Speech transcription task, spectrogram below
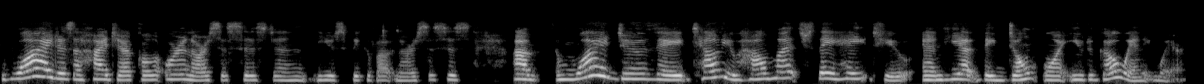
why does a hijackal or a narcissist and you speak about narcissists um, why do they tell you how much they hate you and yet they don't want you to go anywhere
